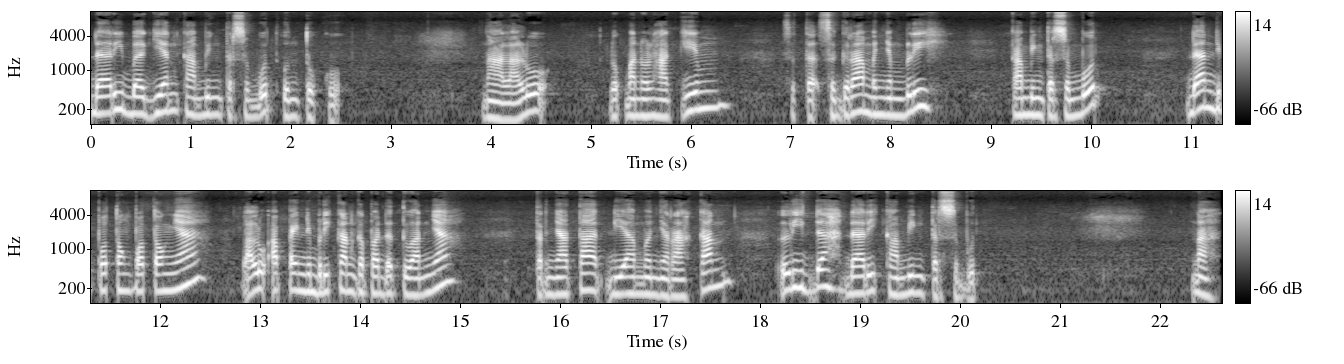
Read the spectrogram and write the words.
dari bagian kambing tersebut untukku." Nah, lalu Lukmanul Hakim segera menyembelih kambing tersebut dan dipotong-potongnya. Lalu apa yang diberikan kepada tuannya? Ternyata dia menyerahkan lidah dari kambing tersebut. Nah,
